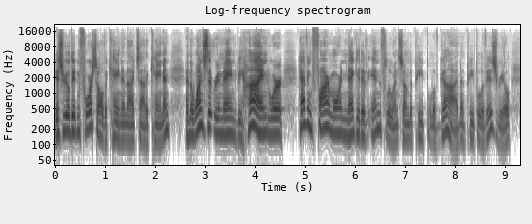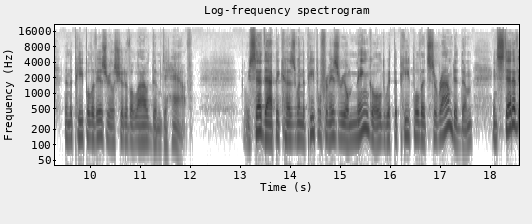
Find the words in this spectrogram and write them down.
Israel didn't force all the Canaanites out of Canaan, and the ones that remained behind were having far more negative influence on the people of God, the people of Israel, than the people of Israel should have allowed them to have. We said that because when the people from Israel mingled with the people that surrounded them, Instead of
